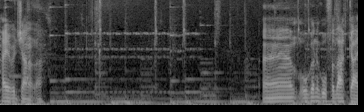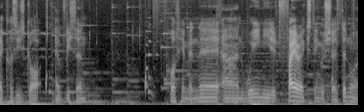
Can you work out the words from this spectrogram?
hire a janitor. Um, we're gonna go for that guy because he's got everything. Put him in there, and we needed fire extinguishers, didn't we?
